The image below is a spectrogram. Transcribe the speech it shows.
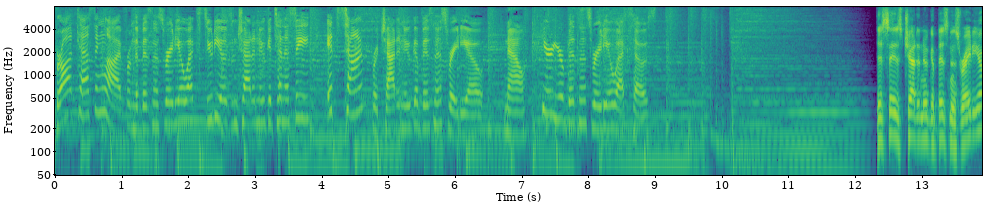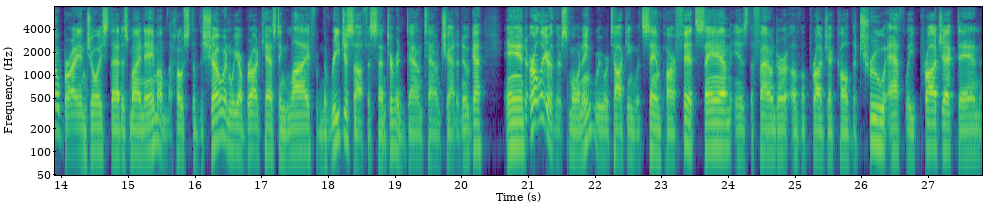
Broadcasting live from the Business Radio X studios in Chattanooga, Tennessee, it's time for Chattanooga Business Radio. Now, here are your Business Radio X hosts. This is Chattanooga Business Radio. Brian Joyce, that is my name. I'm the host of the show, and we are broadcasting live from the Regus Office Center in downtown Chattanooga. And earlier this morning, we were talking with Sam Parfitt. Sam is the founder of a project called the True Athlete Project. And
